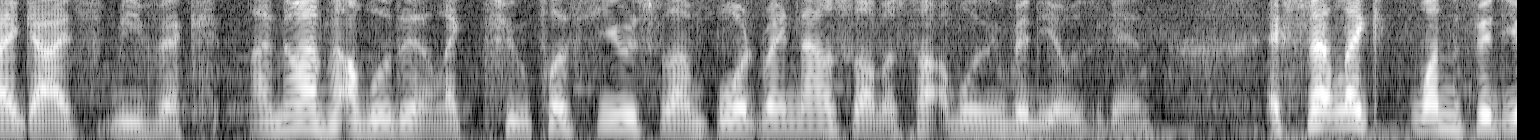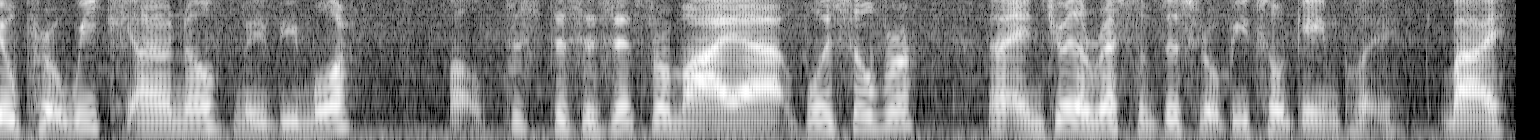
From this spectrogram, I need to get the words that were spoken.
Hi guys, me Vic. I know I haven't uploaded in like two plus years, but I'm bored right now, so I'm gonna start uploading videos again. Expect like one video per week. I don't know, maybe more. Well, this this is it for my uh, voiceover. Uh, enjoy the rest of this Robito gameplay. Bye.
